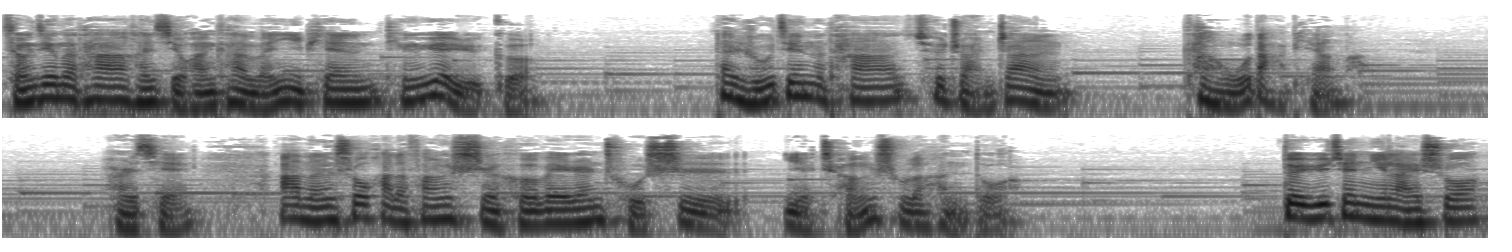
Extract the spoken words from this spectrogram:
曾经的他很喜欢看文艺片、听粤语歌，但如今的他却转战看武打片了。而且，阿文说话的方式和为人处事也成熟了很多。对于珍妮来说，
